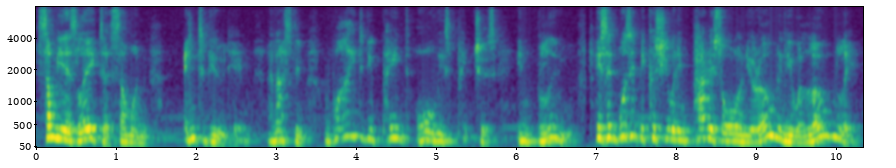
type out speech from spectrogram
Some years later, someone interviewed him and asked him, Why did you paint all these pictures in blue? He said, Was it because you were in Paris all on your own and you were lonely?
